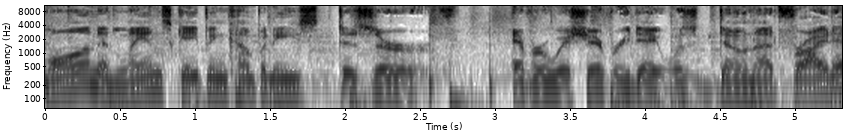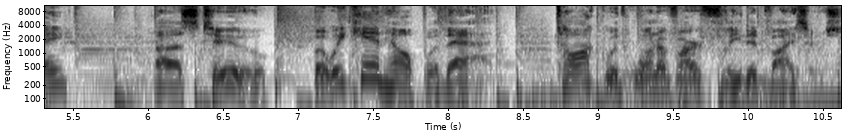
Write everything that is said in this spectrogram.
lawn and landscaping companies deserve. Ever wish every day was Donut Friday? Us too, but we can't help with that. Talk with one of our fleet advisors.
